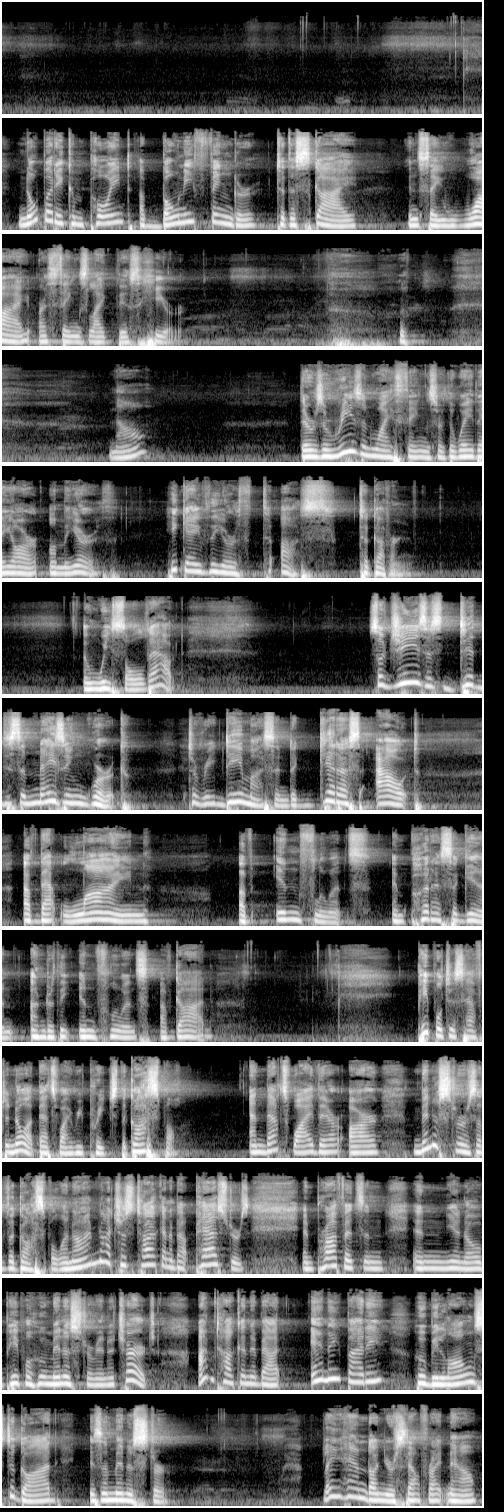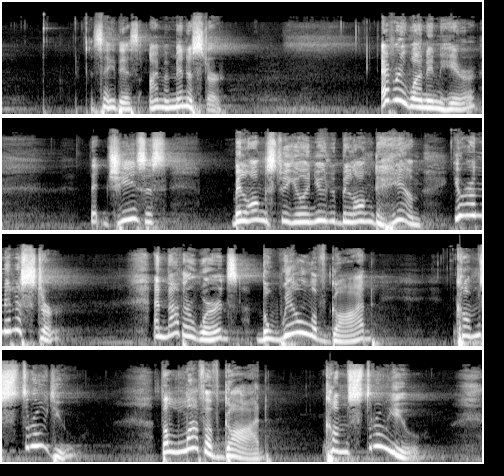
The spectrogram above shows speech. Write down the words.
Nobody can point a bony finger to the sky and say, Why are things like this here? No. There's a reason why things are the way they are on the earth. He gave the earth to us to govern, and we sold out. So Jesus did this amazing work to redeem us and to get us out of that line of influence and put us again under the influence of God. People just have to know it. That's why we preach the gospel. And that's why there are ministers of the gospel. And I'm not just talking about pastors and prophets and, and you know, people who minister in a church. I'm talking about anybody who belongs to God is a minister. Lay hand on yourself right now. Say this I'm a minister. Everyone in here that Jesus belongs to you and you belong to him, you're a minister. In other words, the will of God comes through you, the love of God comes through you.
